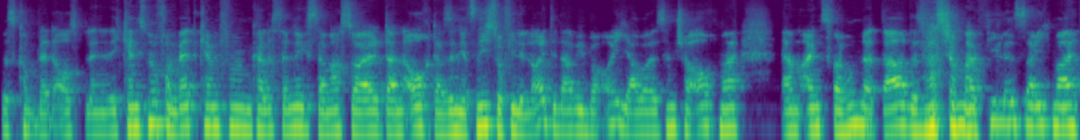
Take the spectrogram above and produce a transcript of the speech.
das komplett ausblendet. Ich kenne es nur von Wettkämpfen im Calisthenics, da machst du halt dann auch, da sind jetzt nicht so viele Leute da wie bei euch, aber es sind schon auch mal ähm, ein, 200 da, das was schon mal viel ist, sag ich mal.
